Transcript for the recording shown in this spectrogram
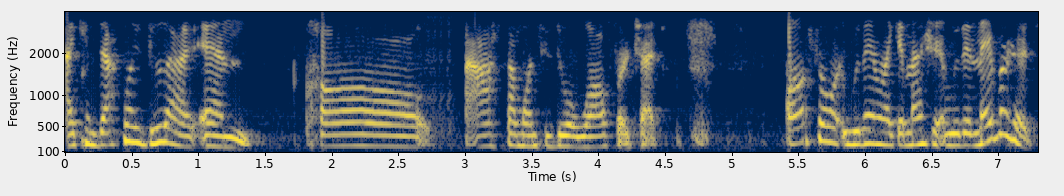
I can definitely do that and call, ask someone to do a welfare check. Also, within, like I mentioned, within neighborhoods,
